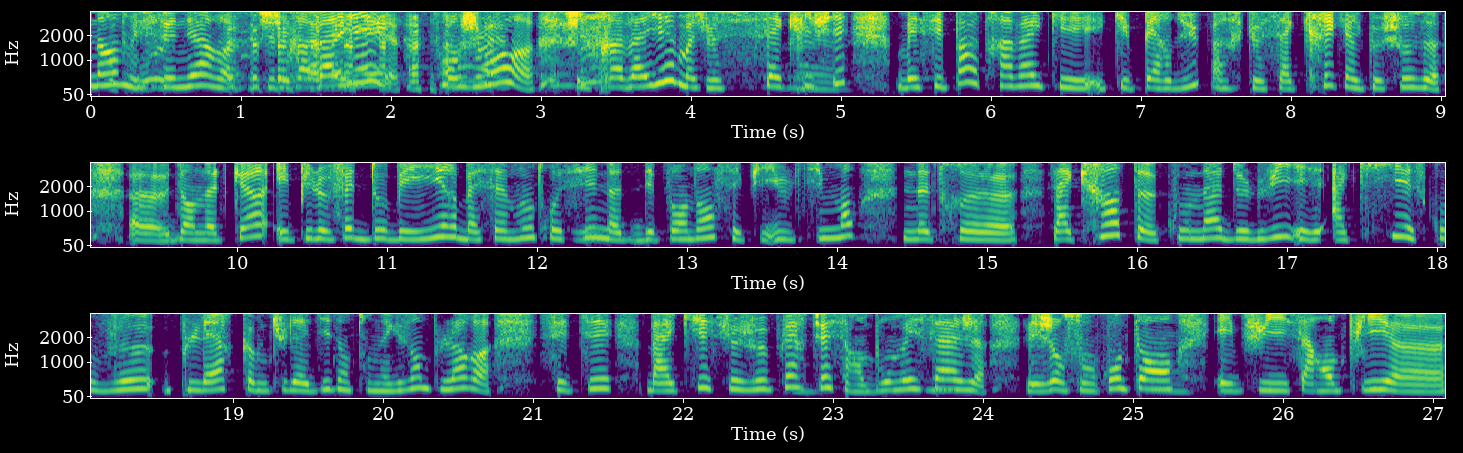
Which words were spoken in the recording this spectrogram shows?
non mais Seigneur, j'ai travaillé. Franchement, j'ai travaillé. Moi je me suis sacrifiée. Mais c'est pas un travail qui est, qui est perdu parce que ça crée quelque chose euh, dans notre cœur. Et puis le fait d'obéir, bah, ça montre aussi mm. notre dépendance et puis ultimement notre euh, la crainte qu'on a de lui et à qui est-ce qu'on veut plaire, comme tu l'as dit dans ton exemple, Laure. C'était bah à qui est-ce que je veux plaire? Mm. Tu vois, c'est un bon message. Mm. Les gens sont contents et puis ça remplit euh,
